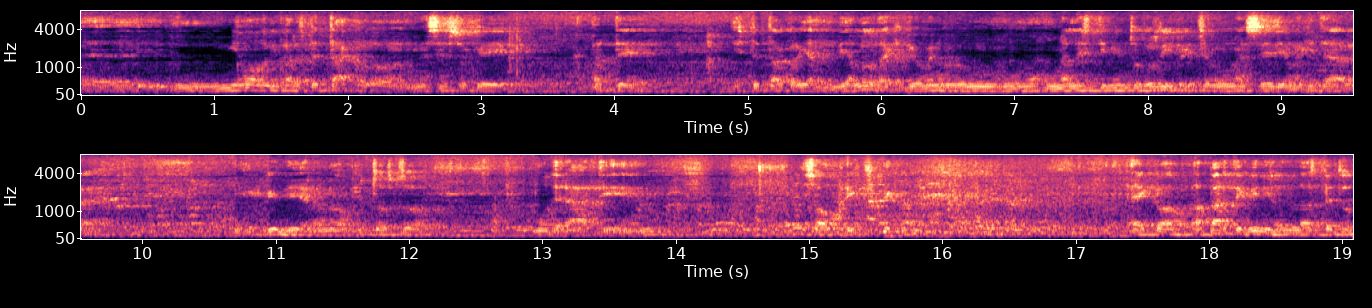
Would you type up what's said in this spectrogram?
eh, il mio modo di fare spettacolo, nel senso che a parte gli spettacoli di allora che più o meno avevano un, allestimento così, perché c'era una sedia, una chitarra, e quindi erano piuttosto moderati, sobri. ecco, a parte quindi l'aspetto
